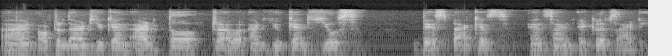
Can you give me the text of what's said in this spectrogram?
And after that you can add the driver and you can use this package inside Eclipse IDE.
